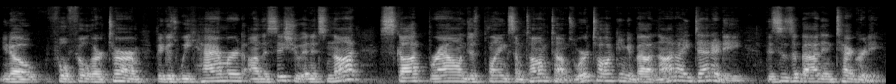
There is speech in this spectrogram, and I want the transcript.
you know, fulfill her term because we hammered on this issue. And it's not Scott Brown just playing some tom toms. We're talking about not identity, this is about integrity.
